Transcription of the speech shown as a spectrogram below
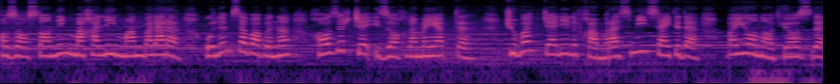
Qozog'istonning mahalliy manbalari o'lim sababini hozircha izohlamayapti. Chubak Jalilov ham rasmiy saytida bayonot yozdi.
